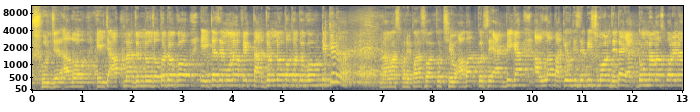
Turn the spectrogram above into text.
সূর্যের আলো, এইটা আপনার জন্য যতটুকু, এইটা যে মুনাফেক তার জন্য ততটুকু। ঠিক না? নামাজ পড়ে পাঁচ ওয়াক্ত সেও আবাদ করছে এক বিঘা। আল্লাহ তাকেও দিছে বিশ মন যেটা একদম নামাজ পড়ে না।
